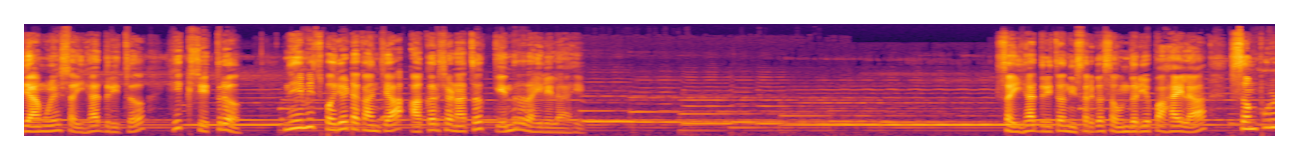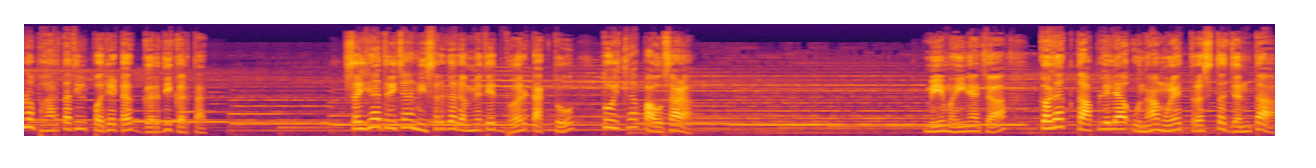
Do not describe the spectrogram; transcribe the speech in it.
यामुळे सह्याद्रीचं हे क्षेत्र नेहमीच पर्यटकांच्या आकर्षणाचं केंद्र राहिलेलं आहे. सह्याद्रीचं निसर्ग सौंदर्य पाहायला संपूर्ण भारतातील पर्यटक गर्दी करतात. सह्याद्रीच्या निसर्गरम्यतेत भर टाकतो तो इथला पावसाळा. मे महिन्याच्या कडक तापलेल्या उन्हामुळे त्रस्त जनता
